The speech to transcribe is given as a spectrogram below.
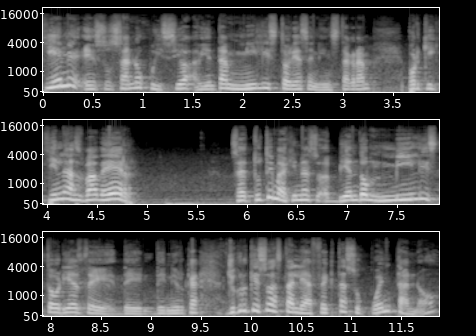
¿quién en su sano juicio avienta mil historias en Instagram? Porque ¿quién las va a ver? O sea, ¿tú te imaginas viendo mil historias de, de, de Niurka? Yo creo que eso hasta le afecta a su cuenta, ¿no?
